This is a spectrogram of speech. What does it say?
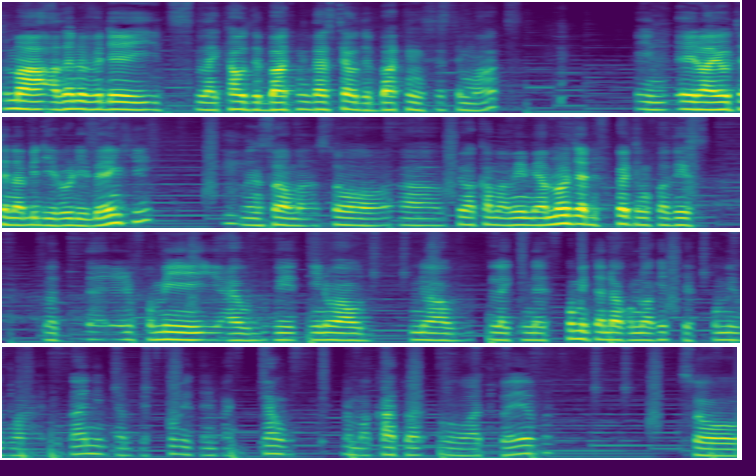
Sema at the end of the day it's like how the banking that's how the banking system works. In hela yote inabidi irudi benki. Umesoma so uh, ukiwa kama mimi i'm not advocating for this but uh, for me i would you know i would, you know, I would like elfu kumi nitaenda kununua kitu elfu kumi kwa dukani nitampa elfu kumi itanipa kitu changu na makato or whatsoever so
